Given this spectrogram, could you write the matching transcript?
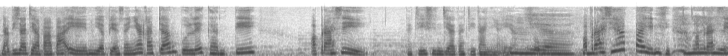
nggak bisa diapa-apain. Ya biasanya kadang boleh ganti operasi tadi Cynthia tadi tanya ya Hmm, Sum- iya. operasi apa ini? Operasi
